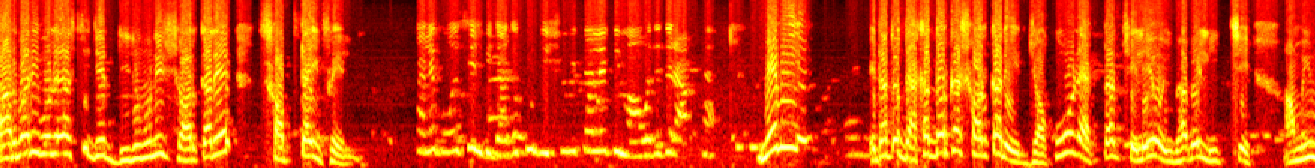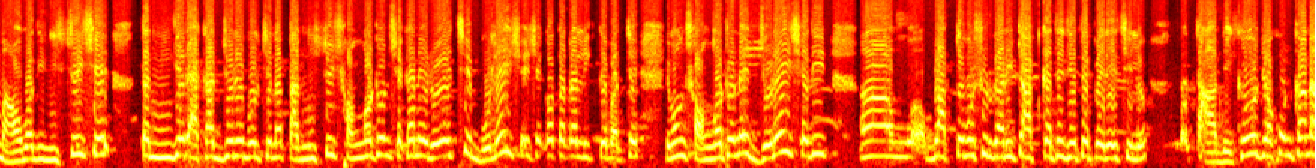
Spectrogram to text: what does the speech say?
বারবারই বলে আসছি যে দিদিমণির সরকারের সবটাই ফেল তাহলে বলছেন কি, যাদবপুর বিশ্ববিদ্যালয়ে কি মাওবাদীদের আখ্যা মেবি এটা তো দেখার দরকার সরকারের যখন একটা ছেলে ওইভাবে লিখছে, আমি মাওবাদী নিশ্চয়ই সে তার নিজের একার জোরে বলছে না, তার নিশ্চয়ই সংগঠন সেখানে রয়েছে বলেই সে সে কথাটা লিখতে পারছে এবং সংগঠনের জোরেই সেদিন ব্রাত্য বসুর গাড়িটা আটকাতে যেতে পেরেছিল। তা তা দেখেও যখন কানা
